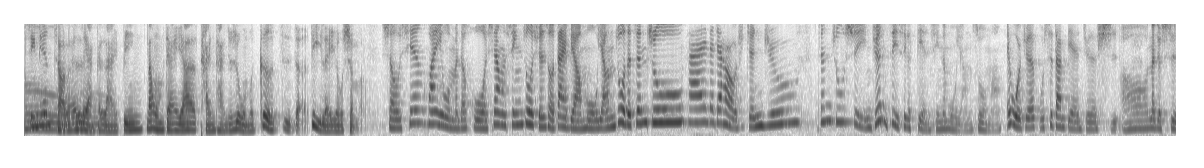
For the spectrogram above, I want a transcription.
今天找来两个来宾，那、oh. 我们等一下也要谈谈，就是我们各自的地雷有什么。首先欢迎我们的火象星座选手代表母羊座的珍珠。嗨，大家好，我是珍珠。珍珠是，你觉得你自己是一个典型的母羊座吗？哎、欸，我觉得不是，但别人觉得是。哦，那就是。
